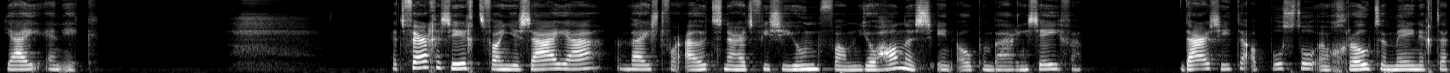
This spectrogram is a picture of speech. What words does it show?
jij en ik. Het vergezicht van Jesaja wijst vooruit naar het visioen van Johannes in Openbaring 7. Daar ziet de apostel een grote menigte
